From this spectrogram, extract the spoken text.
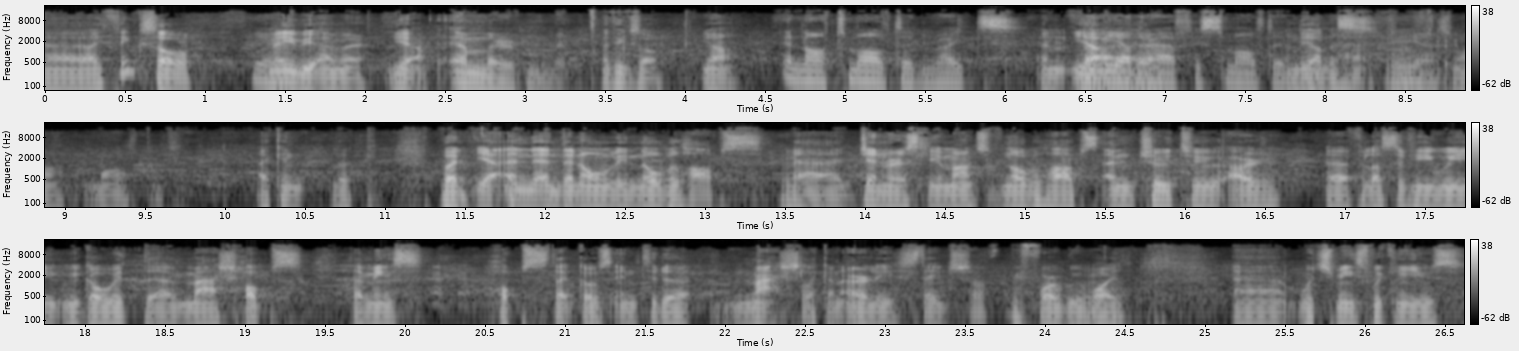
uh, I think so. yeah. Maybe Emmer. Yeah, Emmer. I think so. Yeah, and not malted, right? and Then yeah, the yeah, other yeah. half is malted. And the other wheat. half, Mm. Yeah. small malted. I can look, but yeah, and and then only noble hops, Mm. uh, generously amounts of noble hops, and true to our uh, philosophy, we we go with uh, mash hops. That means hops that goes into the mash, like an early stage of before we Mm. boil, uh, which means we can use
